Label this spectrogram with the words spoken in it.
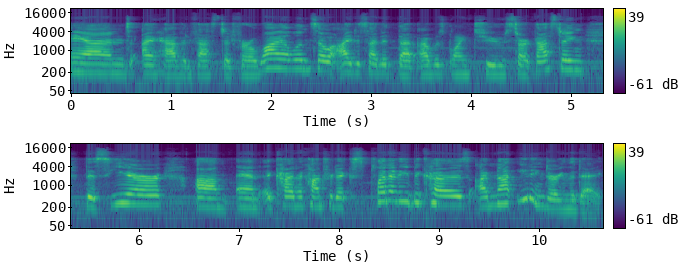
and I haven't fasted for a while and so I decided that I was going to start fasting this year um, and it kind of contradicts Plenity because I'm not eating during the day.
